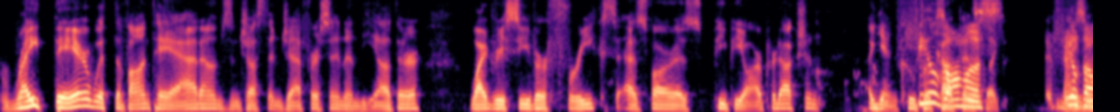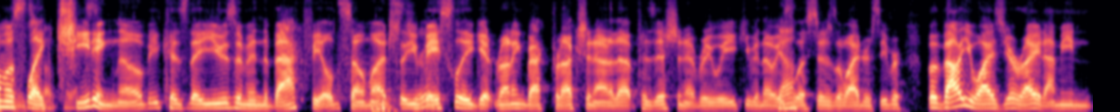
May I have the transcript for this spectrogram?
right there with Davante Adams and Justin Jefferson and the other wide receiver freaks as far as PPR production. Again, Cooper feels Kupp almost like it feels almost like cheating though because they use him in the backfield so much. That's so you true. basically get running back production out of that position every week, even though he's yeah. listed as a wide receiver. But value wise, you're right. I mean,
